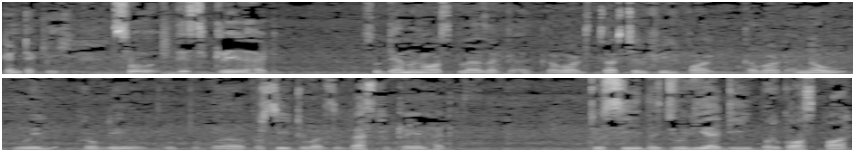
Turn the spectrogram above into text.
Kentucky. So this trailhead so Damen Arts Plaza covered, Churchill Field Park covered, and now we will probably uh, proceed towards the west trailhead to see the Julia de Burgos Park,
